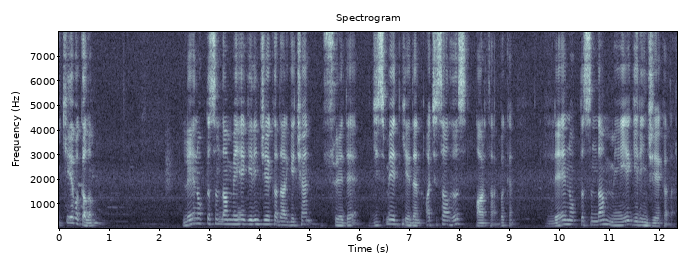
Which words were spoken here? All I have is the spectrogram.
İkiye bakalım. L noktasından M'ye gelinceye kadar geçen sürede cisme etki eden açısal hız artar. Bakın L noktasından M'ye gelinceye kadar.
